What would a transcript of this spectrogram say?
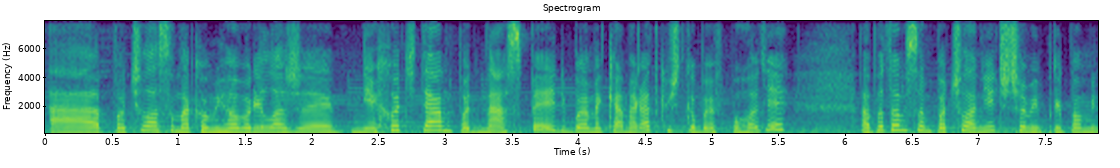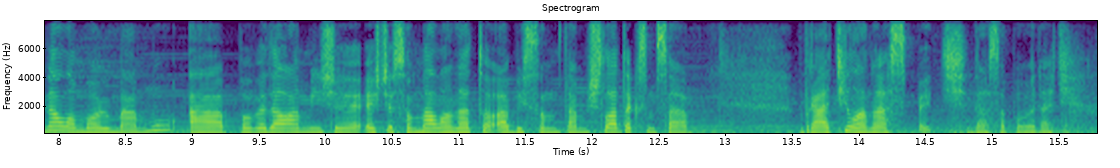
a počula som, ako mi hovorila, že nechoď tam, poď naspäť, budeme kamarátky, všetko bude v pohode. A potom som počula niečo, čo mi pripomínalo moju mamu a povedala mi, že ešte som mala na to, aby som tam šla, tak som sa vrátila naspäť, dá sa povedať.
